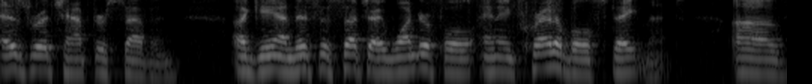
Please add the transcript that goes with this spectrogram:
Ezra chapter 7. Again, this is such a wonderful and incredible statement of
